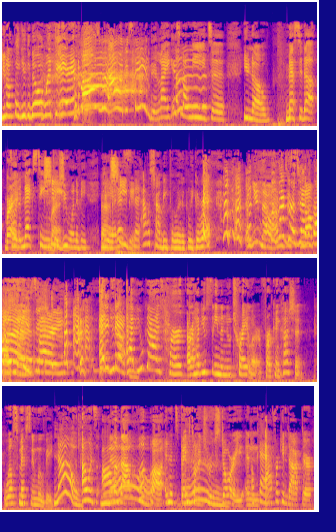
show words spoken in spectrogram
you don't think you can do it with the air in the ball? I don't understand it. Like, it's no need to, you know, mess it up for the next team because Right. you want to be, yeah, that's, that, I was trying to be politically correct. You know, But I'm my just, girl no Jennifer offense. always Sorry. And you know, have you guys heard or have you seen the new trailer for Concussion? Will Smith's new movie. No. Oh, it's all No. about football and it's based on a true oh. story. An Okay. African doctor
